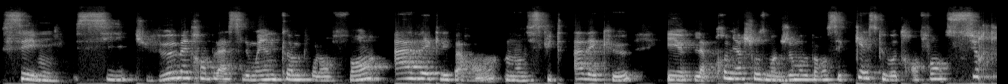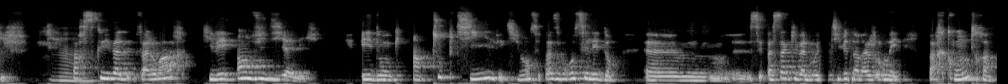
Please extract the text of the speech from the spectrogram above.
c'est mm. si tu veux mettre en place le moyen de com pour l'enfant avec les parents, on en discute avec eux. Et la première chose, moi, que je demande aux parents, c'est qu'est-ce que votre enfant surkiffe? Mm. Parce qu'il va falloir qu'il ait envie d'y aller. Et donc, un tout petit, effectivement, c'est pas se brosser les dents. Euh, c'est pas ça qui va le motiver dans la journée. Par contre,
